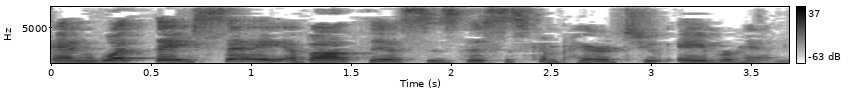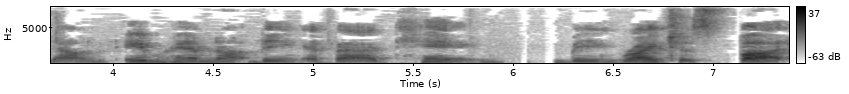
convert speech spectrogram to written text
And what they say about this is this is compared to Abraham. Now, Abraham not being a bad king, being righteous, but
